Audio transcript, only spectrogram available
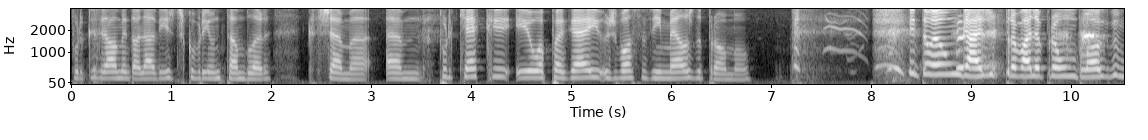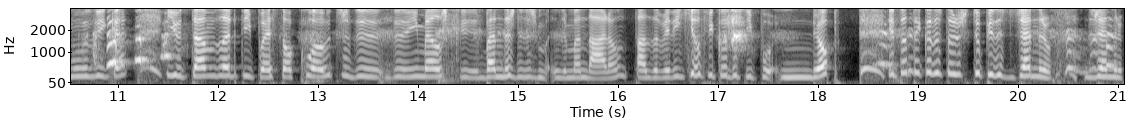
porque realmente, olha, há dias descobri um Tumblr que se chama um, Porque é que eu apaguei os vossos e-mails de promo? então é um gajo que trabalha para um blog de música e o Tumblr, tipo, é só quotes de, de e-mails que bandas lhes, lhe mandaram, estás a ver? E que ele ficou do tipo, nope. Então tem coisas tão estúpidas de género, de género,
